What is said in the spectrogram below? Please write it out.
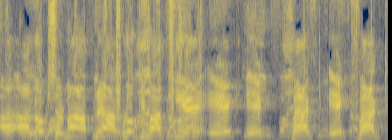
आलोक शर्मा आपने आंकड़ों की बात की है। एक एक फैक्ट एक फैक्ट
